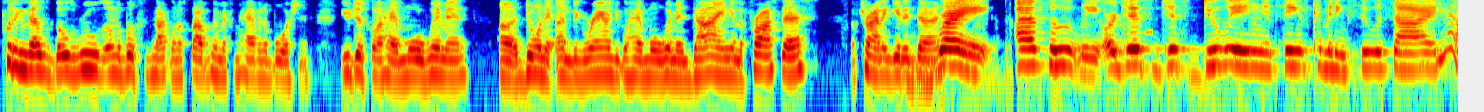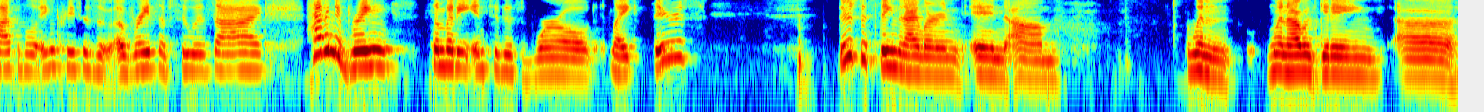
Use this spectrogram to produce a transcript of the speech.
putting those those rules on the books is not going to stop women from having abortions. You're just going to have more women uh, doing it underground. You're gonna have more women dying in the process of trying to get it done. right absolutely or just just doing things committing suicide Yeah. possible increases of, of rates of suicide having to bring somebody into this world like there's there's this thing that i learned in um when when i was getting uh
